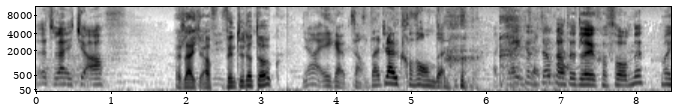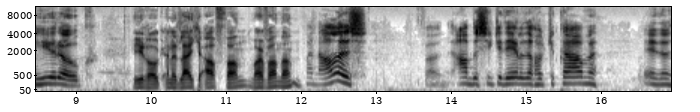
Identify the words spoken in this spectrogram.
Het leidt je af. Het leidt je af. Vindt u dat ook? Ja, ik heb het altijd leuk gevonden. Ik heb het ook altijd leuk gevonden, maar hier ook. Hier ook. En het leidt je af van? Waarvan dan? Van alles. anders zit je de hele dag op je kamer. En dan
